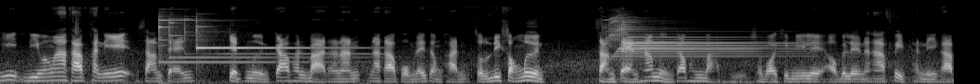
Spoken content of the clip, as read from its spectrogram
ที่ดีมากๆครับ คันนี้ 79,000 บาทเท่านั้นนะครับผมได้สำคัญส่วนลดอีก 20,000 359,000 บาทโหเฉพาะคลิปนี้เลยเอาไปเลยนะฮะฟิตคันนี้ครับ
